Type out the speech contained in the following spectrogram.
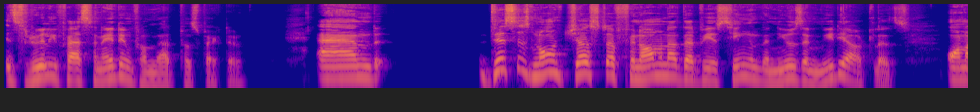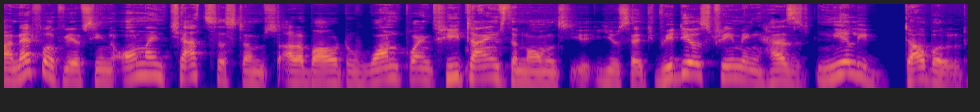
it's really fascinating from that perspective. And this is not just a phenomena that we are seeing in the news and media outlets. On our network, we have seen online chat systems are about 1.3 times the normal usage. Video streaming has nearly doubled.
